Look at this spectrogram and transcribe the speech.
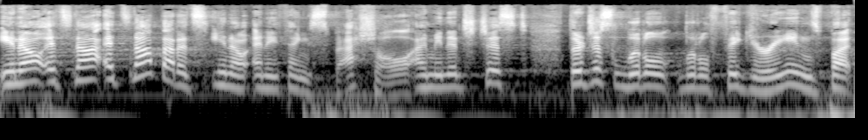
You know, it's not it's not that it's, you know, anything special. I mean, it's just they're just little little figurines, but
